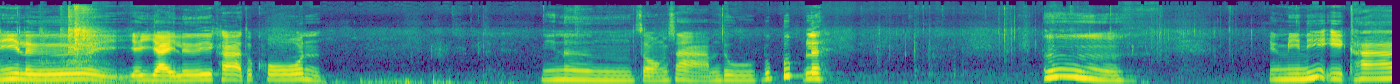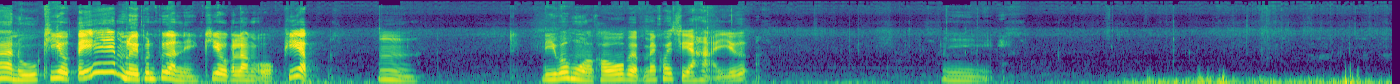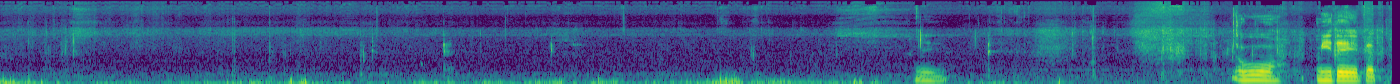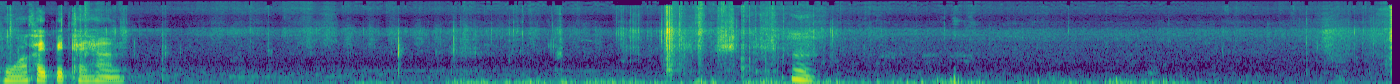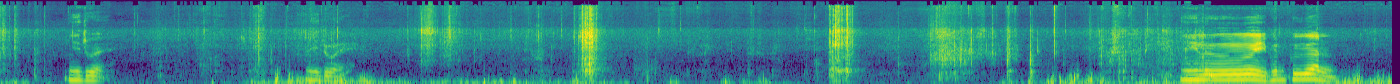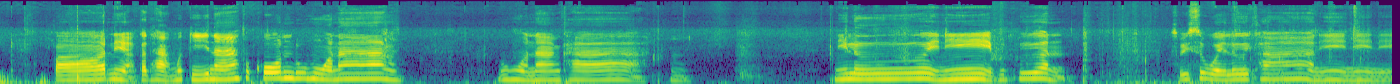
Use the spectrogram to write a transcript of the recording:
นี่เลย ใหญ่ ๆ เลยค่ะทุกคน นี่หนึ่งสองสามดูปุ๊บปุ๊บเลย อืมยังมีนี่อีกค่ะ หนูเขี้ยวเต็มเลยเพื่อนๆนี่เขี้ยวกำลังออกเพียบ อืม ดีว่าหัวเขาแบบไม่ค่อยเสียหายเยอะ นี่ นี่โอ้ มีแต่แบบหัวไข่เป็ดไข่ห่าน อืม นี่ด้วย นี่ด้วย นี่เลยเพื่อนๆป๊าดเนี่ยกระถางเมื่อกี้นะ ทุกคนดูหัวนาง ดูหัวนางค่ะนี่เลยนี่เพื่อนๆสวยๆเลยค่ะ นี่นี่นี่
